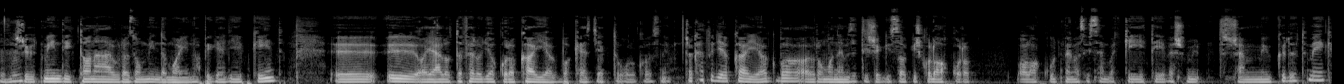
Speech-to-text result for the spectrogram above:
Uh-huh. Sőt, mindig tanár úr azon mind a mai napig egyébként. Ő, ő ajánlotta fel, hogy akkor a kaiakba kezdjek dolgozni. Csak hát ugye a kaiakba, a Roma Nemzetiségi Szakiskola akkor alakult meg, azt hiszem, hogy két éves sem működött még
